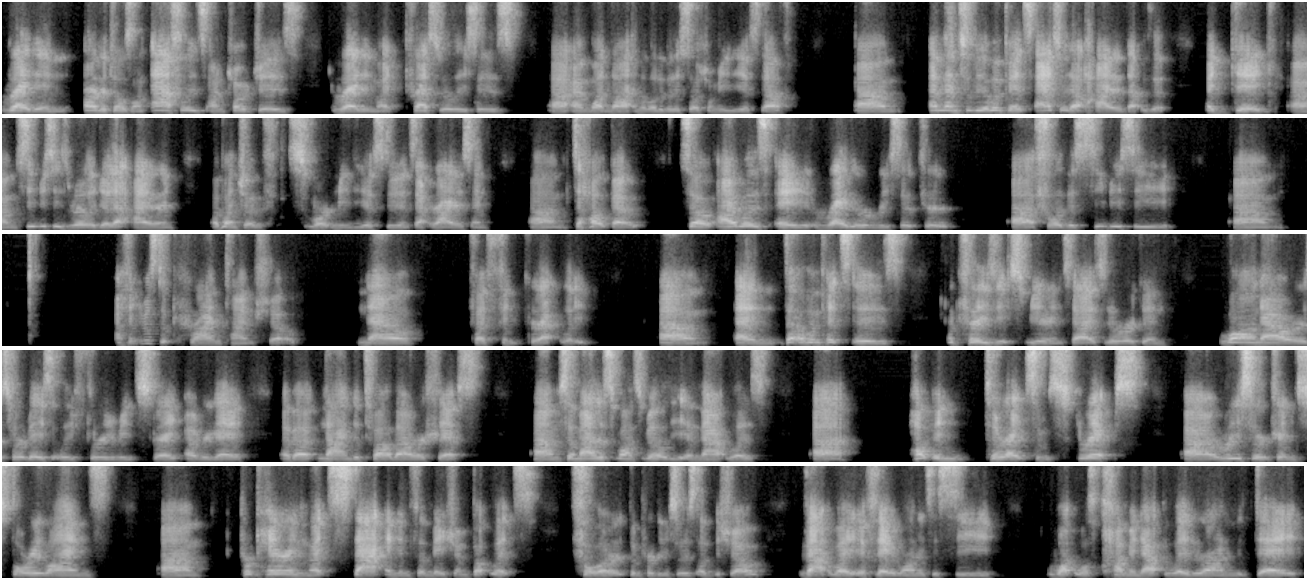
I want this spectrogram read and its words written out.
writing articles on athletes, on coaches, writing like press releases uh, and whatnot, and a little bit of social media stuff. Um, and then to the Olympics, I actually got hired. That was a, a gig. Um, CBC is really good at hiring a bunch of sport media students at Ryerson um, to help out. So I was a writer researcher uh, for the CBC. Um, I think it was the prime time show. Now, if I think correctly, um, and the Olympics is a crazy experience, guys. You're working long hours for basically three weeks straight every day, about nine to 12 hour shifts. Um, so my responsibility in that was uh, helping to write some scripts, uh, researching storylines, um, preparing like stat and information booklets for the producers of the show. That way, if they wanted to see what was coming up later on in the day,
